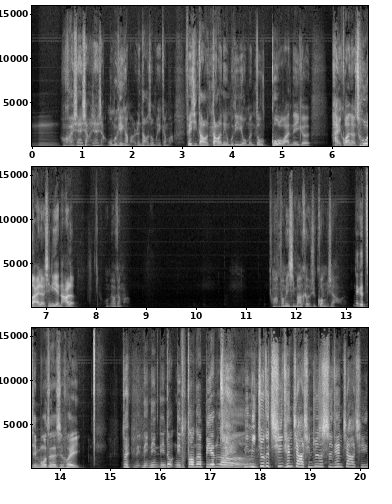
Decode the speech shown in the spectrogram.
嗯，我快现在想，现在想，我们可以干嘛？人到了之后我们可以干嘛？飞机到了，到了那个目的地，我们都过完那个海关了，出来了，行李也拿了，我们要干嘛？啊，旁边星巴克去逛一下好了。那个静默真的是会，对。你你你你都你都到那边了，你你就这七天假期，你就是十天假期，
